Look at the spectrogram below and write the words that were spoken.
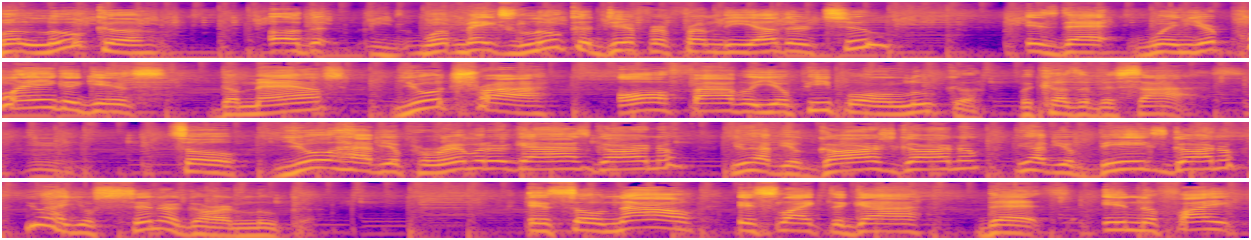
But Luka, other what makes Luka different from the other two is that when you're playing against the Mavs, you'll try all five of your people on Luka because of his size. Mm. So you'll have your perimeter guys guarding him, you have your guards guarding him, you have your bigs guarding him, you have your center guarding Luka. And so now it's like the guy that's in the fight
